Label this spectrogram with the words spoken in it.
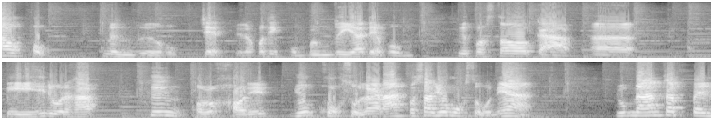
1961 หนึ่งหรือ67เจ็ดเดี๋ยวเราก็ที่ผมปรุงตีแล้วเดี๋ยวผมคือโปสโตกับเอ่อปีให้ดูนะครับ ซึ่งผมขอที่ยุค60แล้วกันนะก็ทรายุค60เนี่ยยุคนั้นจะเป็น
